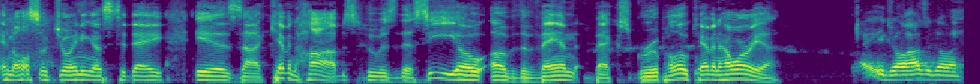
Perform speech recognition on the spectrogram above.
And also joining us today is uh, Kevin Hobbs, who is the CEO of the Van Bex Group. Hello, Kevin. How are you? Hey, Joel, how's it going?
